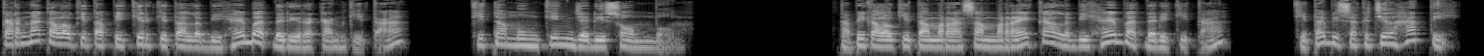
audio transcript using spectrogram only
Karena kalau kita pikir kita lebih hebat dari rekan kita, kita mungkin jadi sombong. Tapi kalau kita merasa mereka lebih hebat dari kita, kita bisa kecil hati.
